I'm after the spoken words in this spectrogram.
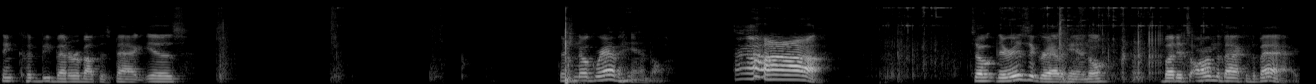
think could be better about this bag is there's no grab handle. Ah! So there is a grab handle, but it's on the back of the bag.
